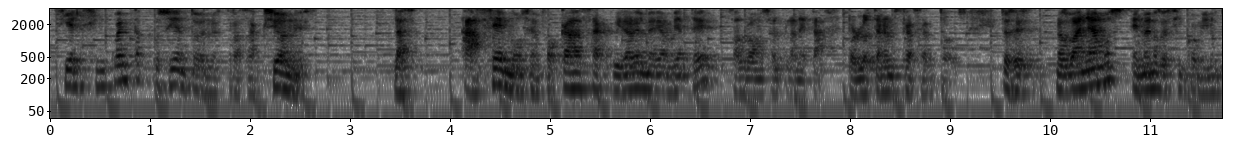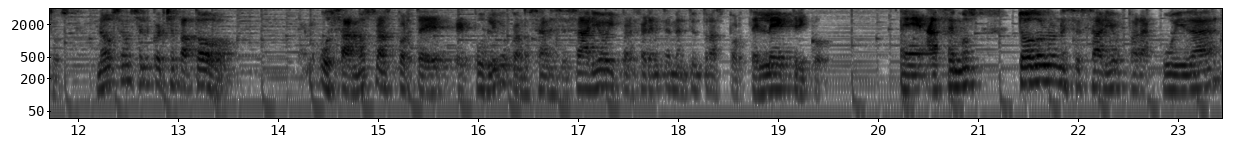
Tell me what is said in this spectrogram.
si el 50% de nuestras acciones las hacemos enfocadas a cuidar el medio ambiente, salvamos el planeta, pero lo tenemos que hacer todos. Entonces, nos bañamos en menos de 5 minutos, no usamos el coche para todo, usamos transporte eh, público cuando sea necesario y preferentemente un transporte eléctrico. Eh, hacemos todo lo necesario para cuidar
